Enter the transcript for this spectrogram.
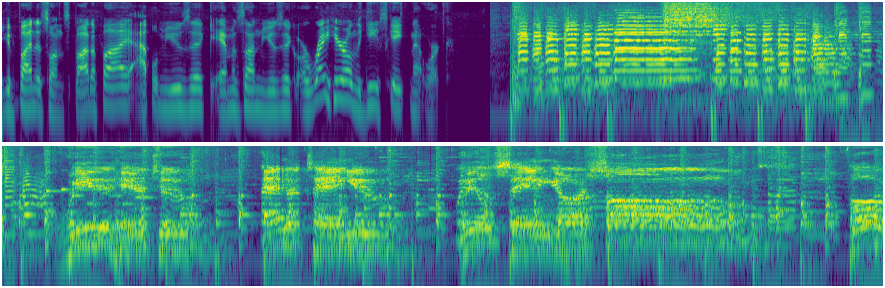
You can find us on Spotify, Apple Music, Amazon Music, or right here on the Geekscape Network. We're here to entertain you. We'll sing your songs for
